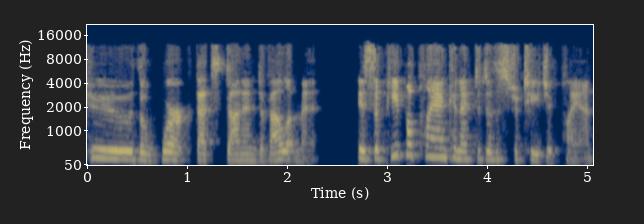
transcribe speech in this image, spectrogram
to the work that's done in development. Is the people plan connected to the strategic plan?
